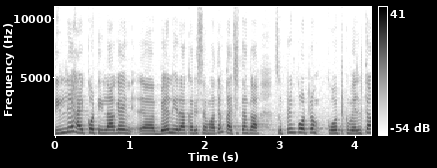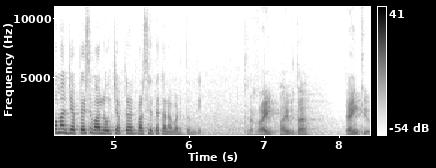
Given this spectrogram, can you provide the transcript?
ఢిల్లీ హైకోర్టు ఇలాగే బెయిల్ నిరాకరిస్తే మాత్రం ఖచ్చితంగా సుప్రీంకోర్టు కోర్టుకు వెళ్తామని చెప్పేసి వాళ్ళు చెప్తున్న పరిస్థితి కనబడుతుంది. Right Bhavitha thank you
